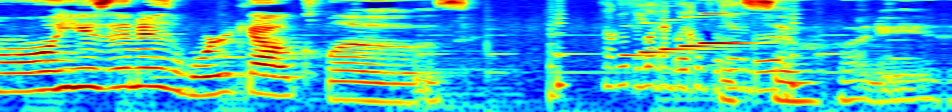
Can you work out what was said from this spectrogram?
Oh, he's in his workout clothes. That's so funny.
